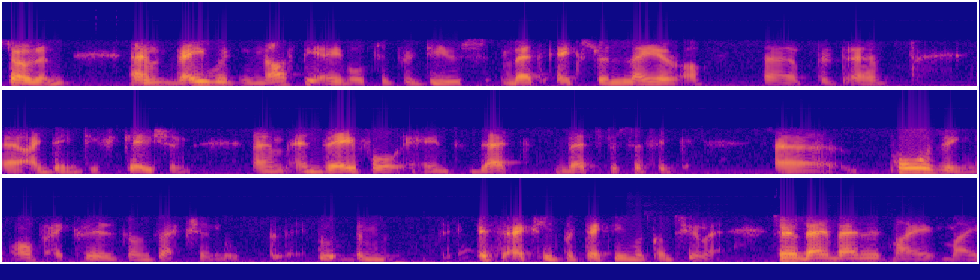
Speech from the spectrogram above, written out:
stolen, um, they would not be able to produce that extra layer of uh, uh, uh, identification, um, and therefore, hence that that specific uh, pausing of a credit transaction it's actually protecting the consumer. So that that is my my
